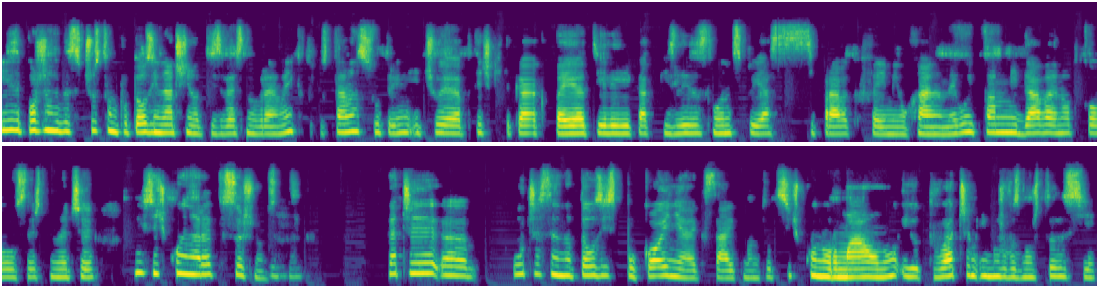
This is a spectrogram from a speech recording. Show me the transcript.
И започнах да се чувствам по този начин от известно време. И като стана сутрин и чуя птичките как пеят или как излиза слънцето и аз си правя кафе и ми ухая на него. И това ми дава едно такова усещане, че и всичко е наред всъщност. Mm-hmm. Така че а, уча се на този спокойния ексайтмент от всичко нормално и от това, че имаш възможността да си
